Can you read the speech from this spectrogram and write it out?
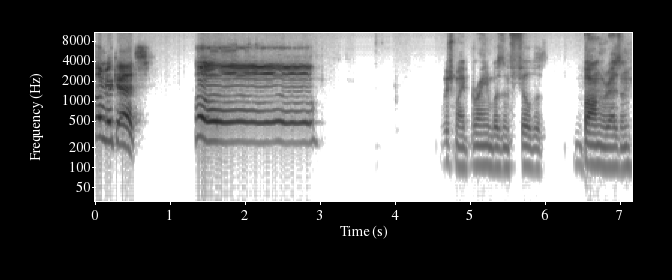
Thundercats. Oh. Wish my brain wasn't filled with bong resin.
